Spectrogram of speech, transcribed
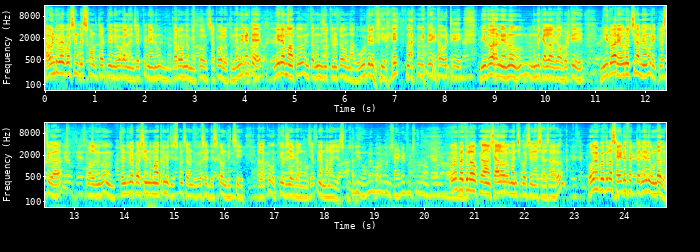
సెవెంటీ ఫైవ్ పర్సెంట్ డిస్కౌంట్ తోటి నేను ఇవ్వగలనని చెప్పి నేను గర్వంగా మీకు చెప్పగలుగుతున్నాను ఎందుకంటే మీరే మాకు ఇంతకుముందు చెప్పినట్టు మాకు ఊపిరి మీరే మాకు మీరే కాబట్టి మీ ద్వారా నేను ముందుకు వెళ్ళాలి కాబట్టి మీ ద్వారా ఎవరు వచ్చినా మేము రిక్వెస్ట్గా వాళ్ళకు ట్వంటీ ఫైవ్ పర్సెంట్ మాత్రమే తీసుకొని సెవెంటీ ఫైవ్ పర్సెంట్ డిస్కౌంట్ ఇచ్చి వాళ్ళకు క్యూర్ చేయగలమని చెప్పి నేను మనవి చేసుకుంటాను హోమియోపతిలో ఒక చాలా వరకు మంచి క్వశ్చన్ వేశారు సారు. హోమియోపతిలో సైడ్ ఎఫెక్ట్ అనేది ఉండదు.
